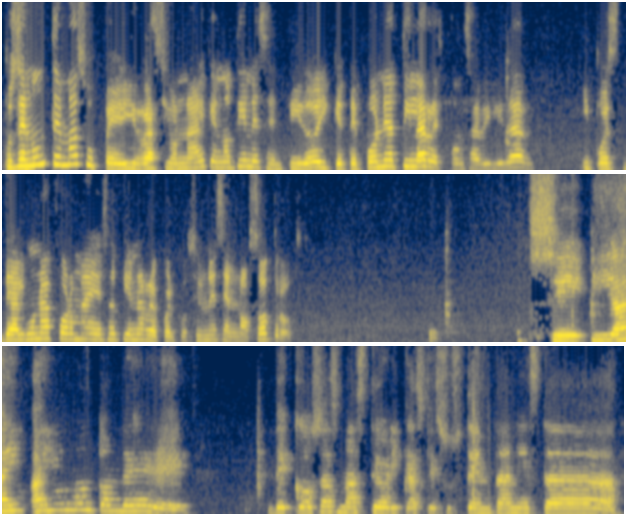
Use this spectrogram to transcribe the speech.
pues en un tema súper irracional que no tiene sentido y que te pone a ti la responsabilidad. Y pues de alguna forma eso tiene repercusiones en nosotros. Sí, y hay, hay un montón de, de cosas más teóricas que sustentan esta,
